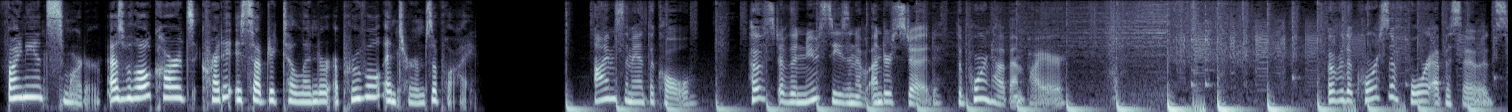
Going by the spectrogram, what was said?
Finance smarter. As with all cards, credit is subject to lender approval and terms apply. I'm Samantha Cole, host of the new season of Understood, the Pornhub Empire. Over the course of four episodes,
